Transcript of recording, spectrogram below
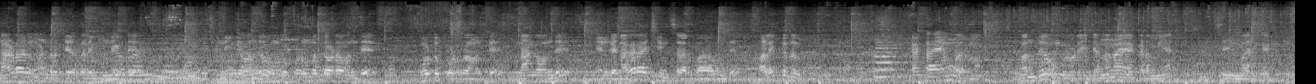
நாடாளுமன்ற தேர்தலை முன்னிட்டு நீங்கள் வந்து உங்கள் குடும்பத்தோடு வந்து ஓட்டு போடுறவங்களுக்கு நாங்கள் வந்து எங்கள் நகராட்சியின் சார்பாக வந்து அழைப்புதல் கொடுத்துருக்கோம். கட்டாயம் வரணும் வந்து உங்களுடைய ஜனநாயக கடமையை செய்யுமாறு கேட்டுக்கோங்க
